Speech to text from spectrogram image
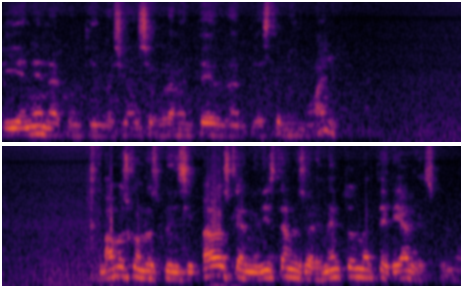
vienen a continuación seguramente durante este mismo año. Vamos con los principados que administran los elementos materiales, como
